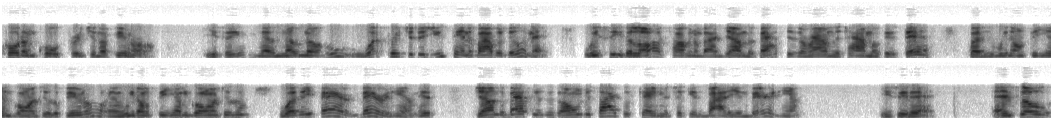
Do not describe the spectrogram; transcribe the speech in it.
quote unquote preaching a funeral. You see, no, no, no. Who, what preacher do you see in the Bible doing that? We see the Lord talking about John the Baptist around the time of his death, but we don't see him going to the funeral, and we don't see him going to the where they buried, him. His John the Baptist's own disciples came and took his body and buried him. You see that? And so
